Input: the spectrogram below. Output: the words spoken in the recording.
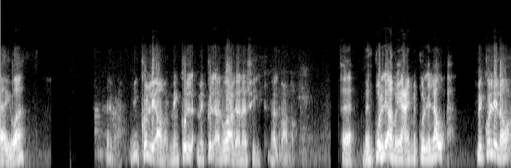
أيوة. ممرة. من كل أمر من كل من كل أنواع الأناشيد بهالمعنى آه، من كل أمر يعني من كل نوع. من كل نوع.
